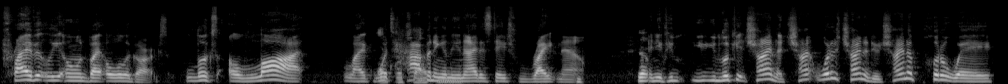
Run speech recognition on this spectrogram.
privately owned by oligarchs looks a lot like what's, what's happening in the. United States right now. Yep. And if you, you look at China, China, what does China do? China put away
